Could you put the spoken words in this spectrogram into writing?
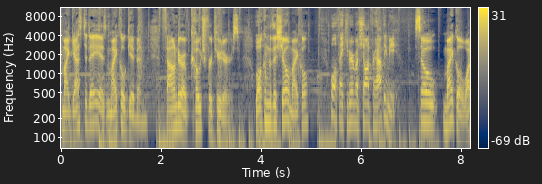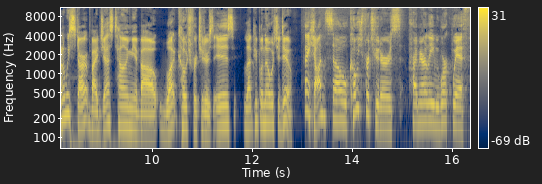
My guest today is Michael Gibbon, founder of Coach for Tutors. Welcome to the show, Michael. Well, thank you very much, Sean, for having me. So, Michael, why don't we start by just telling me about what Coach for Tutors is? Let people know what you do. Thanks, Sean. So, Coach for Tutors, primarily we work with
